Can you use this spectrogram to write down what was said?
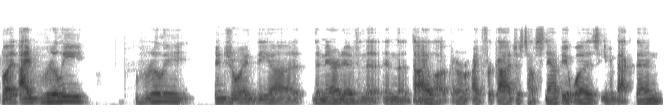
but I really, really enjoyed the uh, the narrative and the and the dialogue. Or I forgot just how snappy it was even back then,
